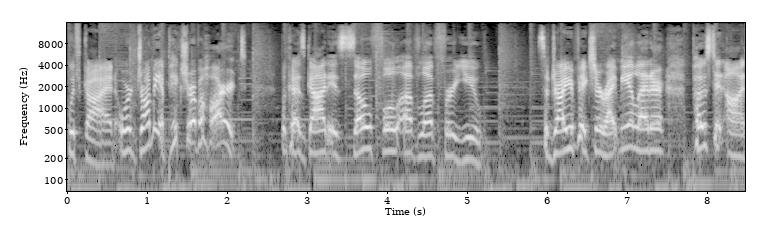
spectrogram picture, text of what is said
with God or draw me a picture of a heart because God is so full of love for you. So draw your picture, write me a letter, post it on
